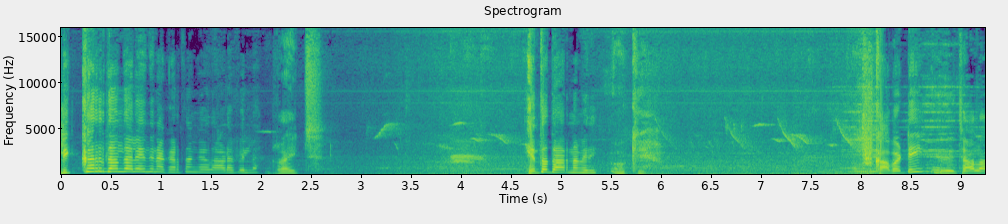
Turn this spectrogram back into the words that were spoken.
లిక్కర్ దందాలేంది నాకు అర్థం కాదు ఆడపిల్ల. రైట్. ఎంత దారుణం ఇది? ఓకే. కాబట్టి ఇది చాలా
